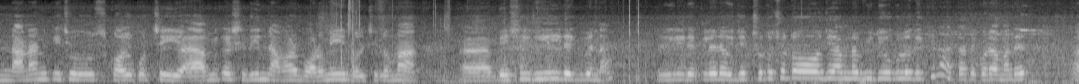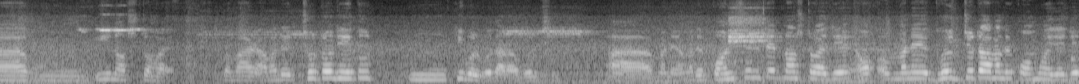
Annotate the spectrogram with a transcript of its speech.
নানান কিছু স্কল করছে। ই- আমি কা- সেদিন আমার বড় মেয়েই বলছিল, মা বেশি রিল দেখবে না। রিল দেখলে ওই যে ছোট ছোট যে আমরা ভিডিওগুলো দেখি না, তাতে করে আমাদের ই নষ্ট হয়। তোমার আমাদের ছোট যেহেতু কি বলব দাঁড়াও বলছি। মানে আমাদের কনসেন্ট্রেট নষ্ট হয় যে মানে ধৈর্যটা আমাদের কম হয়ে যায় যে,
